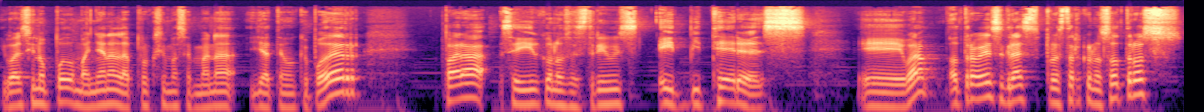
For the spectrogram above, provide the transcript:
igual si no puedo mañana, la próxima semana ya tengo que poder para seguir con los streams 8-biteros. Eh, bueno, otra vez, gracias por estar con nosotros.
